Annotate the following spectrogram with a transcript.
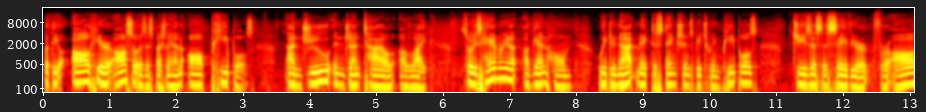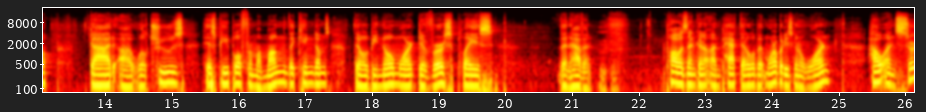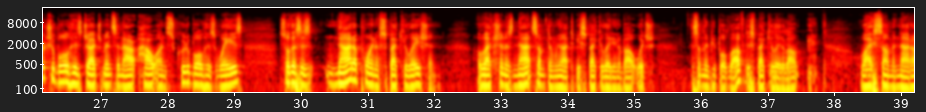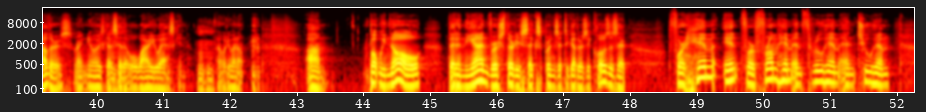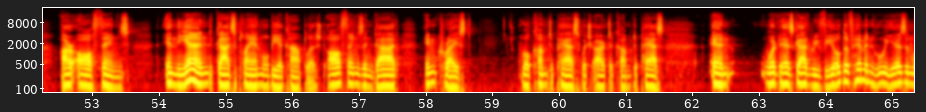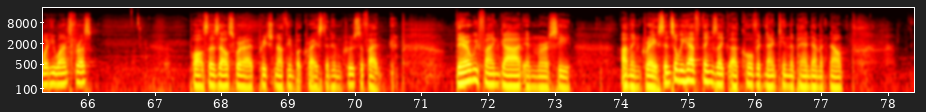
But the all here also is especially on all peoples, on Jew and Gentile alike. So he's hammering again home we do not make distinctions between peoples. Jesus is Savior for all. God uh, will choose his people from among the kingdoms. There will be no more diverse place than heaven. Mm-hmm. Paul is then going to unpack that a little bit more, but he's going to warn how unsearchable his judgments and how unscrutable his ways. So, this is not a point of speculation. Election is not something we ought to be speculating about, which is something people love to speculate mm-hmm. about. Why some and not others, right? You always got to mm-hmm. say that. Well, why are you asking? Mm-hmm. Right, what do you want to know? um, but we know that in the end, verse 36 brings it together as he closes it. For him, in, for from him and through him and to him are all things. In the end, God's plan will be accomplished. All things in God, in Christ, will come to pass which are to come to pass. And what has God revealed of him and who he is and what he wants for us? Paul says elsewhere, I preach nothing but Christ and him crucified. There we find God in mercy um, and grace. And so we have things like uh, COVID 19, the pandemic now.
